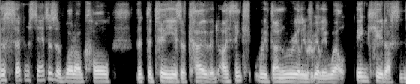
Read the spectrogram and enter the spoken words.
the circumstances of what I'll call the, the two years of COVID, I think we've done really, really well. Big kudos and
